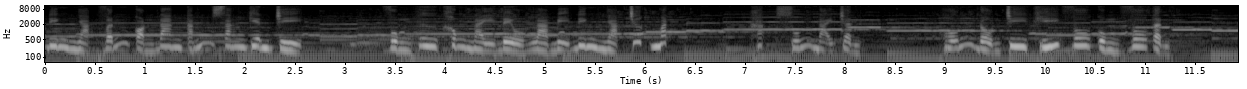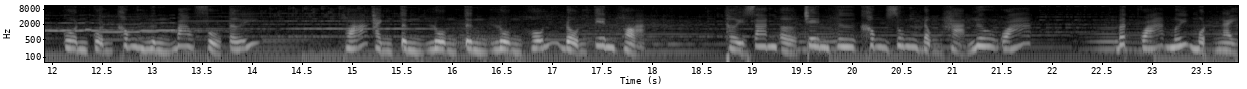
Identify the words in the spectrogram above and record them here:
Đinh nhạc vẫn còn đang cắn răng kiên trì. Vùng hư không này đều là bị đinh nhạc trước mắt. Khắc xuống đại trận. Hốn độn chi khí vô cùng vô tận. Cuồn cuộn không ngừng bao phủ tới. Hóa thành từng luồng từng luồng hốn độn tiên hỏa. Thời gian ở trên hư không dung động hạ lưu quá. Bất quá mới một ngày,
